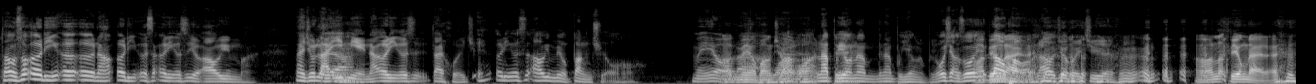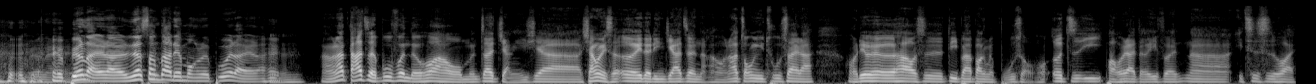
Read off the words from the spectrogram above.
但我说二零二二，然后二零二三、二零二四有奥运嘛，那你就来一年，然后二零二四再回去。哎，二零二四奥运没有棒球哦，啊没有啊没有棒球那不用，对那那不用了，不用。我想说啊不用绕跑，来了然后就回去了，啊，那不用来了。不用来了，人家上大联盟了，不会来了。好，那打者部分的话，我们再讲一下响尾蛇二 A 的林家正啊，哦，那终于出赛啦。哦，六月二号是第八棒的捕手，哦，二之一跑回来得一分，那一次四坏。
